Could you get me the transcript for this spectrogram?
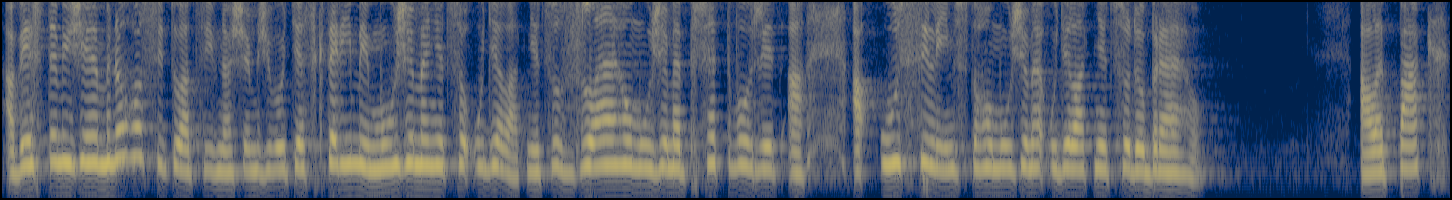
A věřte mi, že je mnoho situací v našem životě, s kterými můžeme něco udělat, něco zlého můžeme přetvořit a, a úsilím z toho můžeme udělat něco dobrého. Ale pak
